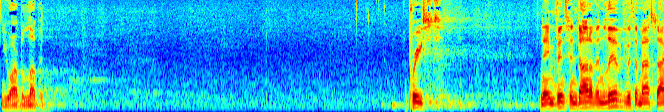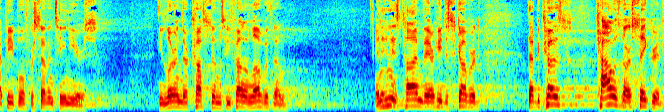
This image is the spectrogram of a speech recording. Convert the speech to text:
You are beloved. A priest named Vincent Donovan lived with the Maasai people for 17 years. He learned their customs, he fell in love with them. And in his time there, he discovered that because cows are sacred,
